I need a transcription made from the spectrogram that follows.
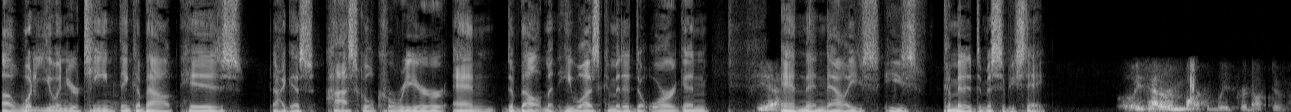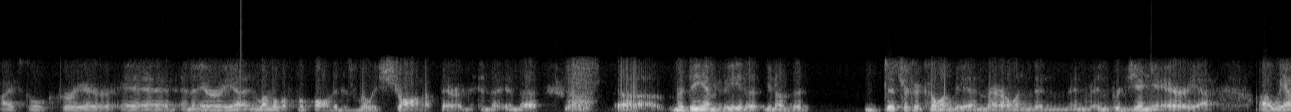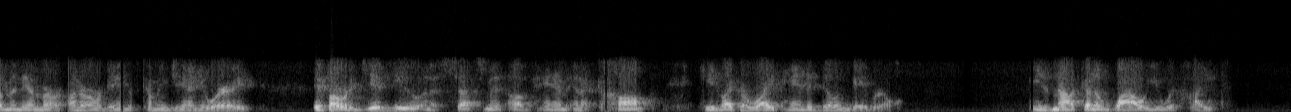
uh, what do you and your team think about his, I guess, high school career and development? He was committed to Oregon, yeah, and then now he's he's committed to Mississippi State. Well, he's had a remarkably productive high school career in, in an area and level of football that is really strong up there in, in the in the uh, the DMV, the you know the District of Columbia and Maryland and, and, and Virginia area. Uh, we have him in the Under, Under Armour game that's coming January. If I were to give you an assessment of him in a comp, he's like a right-handed Dillon Gabriel. He's not going to wow you with height.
